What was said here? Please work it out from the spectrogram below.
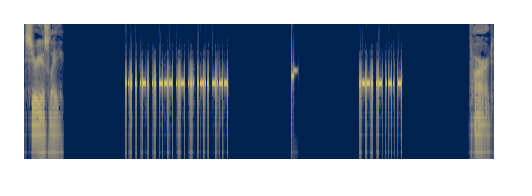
Seriously. Part.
